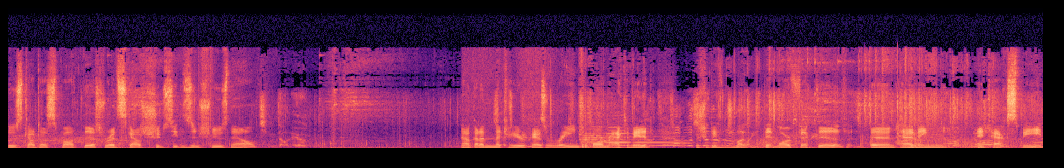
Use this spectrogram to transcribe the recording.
Blue Scout does spot this. Red Scout should see the Zinchnoos now. Now I've got a Metro here who has range armor activated, which should be a bit more effective than having attack speed.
